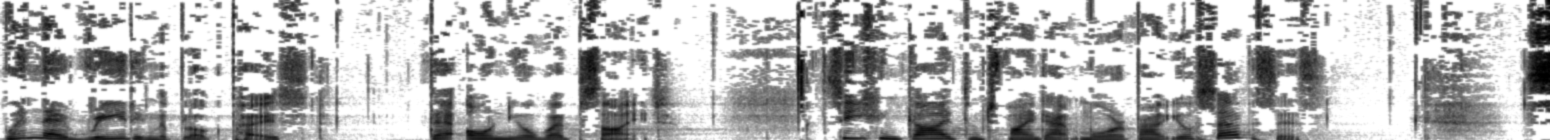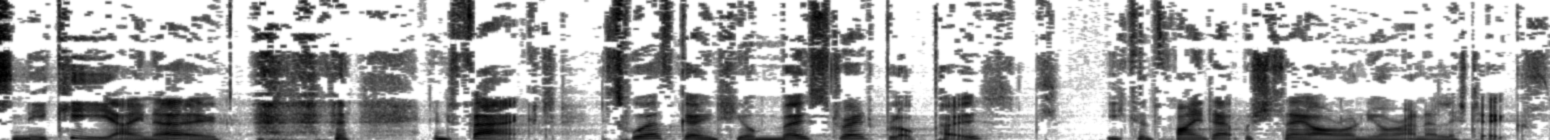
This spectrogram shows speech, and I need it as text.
when they're reading the blog post, they're on your website. So you can guide them to find out more about your services. Sneaky, I know. In fact, It's worth going to your most read blog posts. You can find out which they are on your analytics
